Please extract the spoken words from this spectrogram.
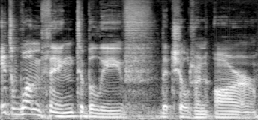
It's one thing to believe that children are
